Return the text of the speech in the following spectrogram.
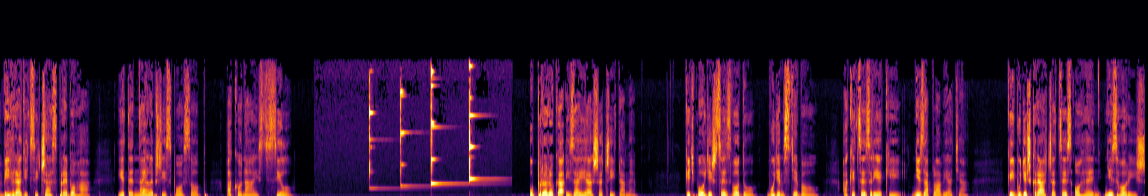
Vyhradiť si čas pre Boha je ten najlepší spôsob, ako nájsť silu. U proroka Izaiáša čítame Keď pôjdeš cez vodu, budem s tebou, a keď cez rieky, nezaplavia ťa. Keď budeš kráčať cez oheň, nezhoríš,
